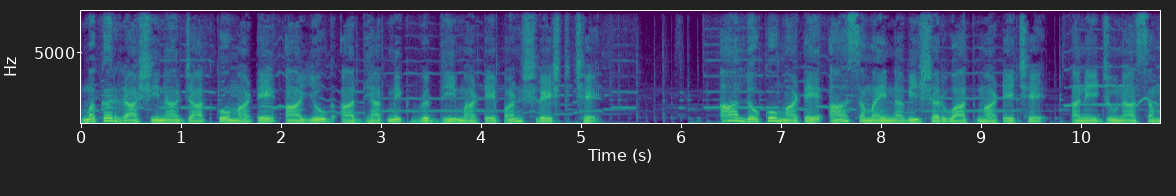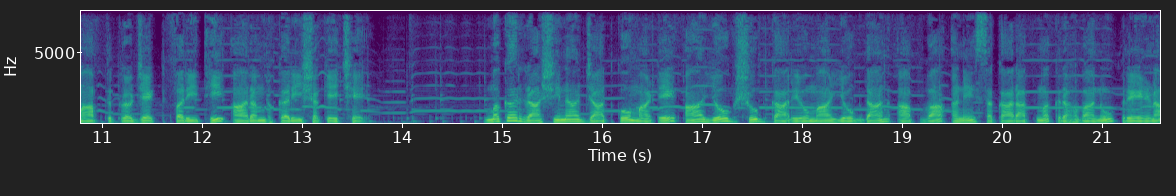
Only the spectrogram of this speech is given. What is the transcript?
મકર રાશિના જાતકો માટે આ યુગ આધ્યાત્મિક વૃદ્ધિ માટે પણ શ્રેષ્ઠ છે. આ લોકો માટે આ સમય નવી શરૂઆત માટે છે અને જૂના સમાપ્ત પ્રોજેક્ટ ફરીથી આરંભ કરી શકે છે. મકર રાશિના જાતકો માટે આ યોગ શુભ કાર્યોમાં યોગદાન આપવા અને સકારાત્મક રહેવાનું પ્રેરણા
